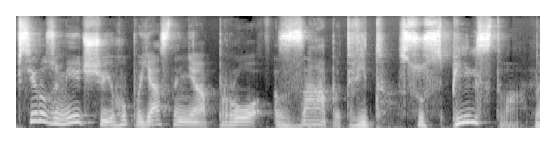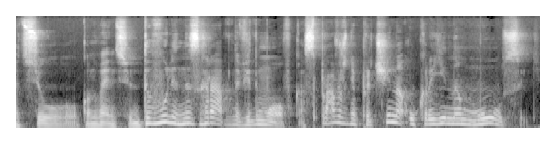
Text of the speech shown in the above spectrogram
Всі розуміють, що його пояснення про запит від суспільства на цю конвенцію доволі незграбна відмовка. Справжня причина Україна мусить.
